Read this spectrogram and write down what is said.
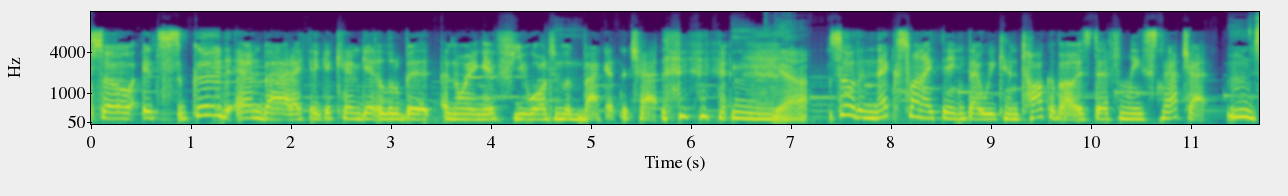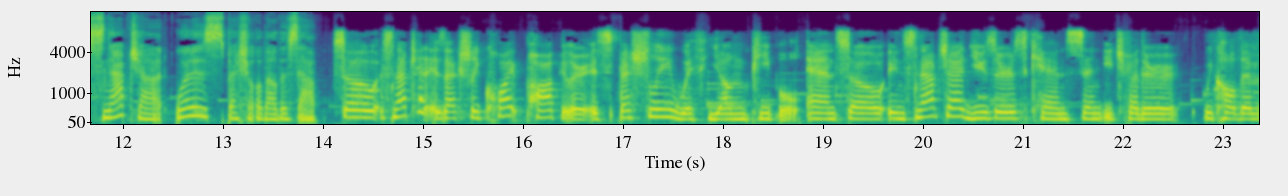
So it's good and bad. I think it can get a little bit annoying if you want to look back at the chat. 嗯，Yeah。 so the next one I think that we can talk about is definitely Snapchat. Mm, Snapchat. What is special about this app？So Snapchat is actually quite popular, especially with young people. And so in Snapchat, users can send each other we call them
